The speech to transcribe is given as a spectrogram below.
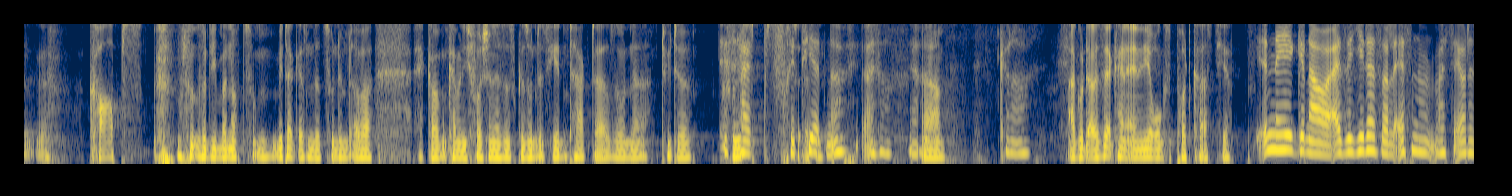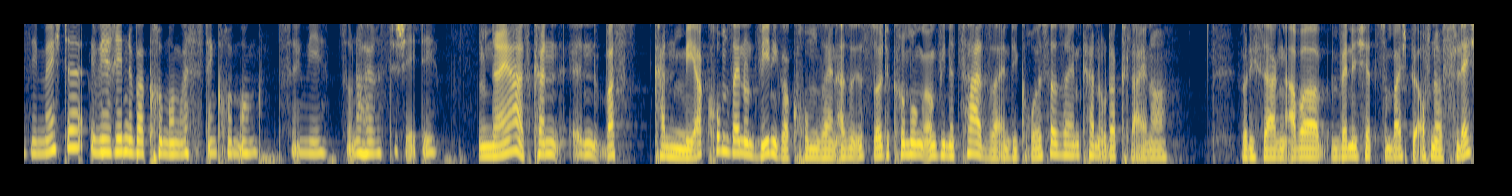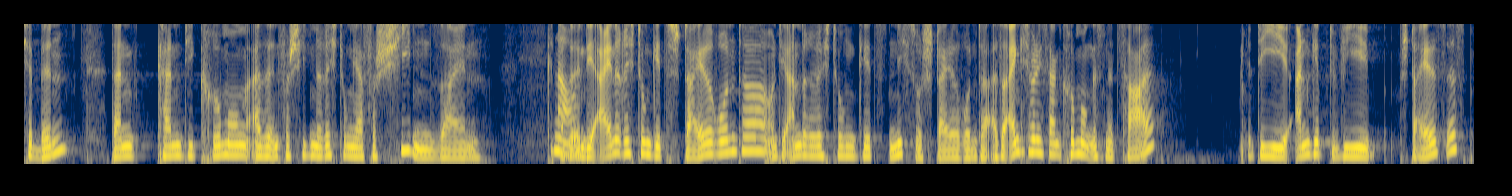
Carbs, so die man noch zum Mittagessen dazu nimmt. Aber ich kann, kann mir nicht vorstellen, dass es gesund ist, jeden Tag da so eine Tüte Crisps Ist halt frittiert, ne? Also, ja. ja. Genau. Ah gut, aber es ist ja kein Ernährungspodcast hier. Nee, genau. Also jeder soll essen, was er oder sie möchte. Wir reden über Krümmung. Was ist denn Krümmung? Das ist irgendwie so eine heuristische Idee. Naja, es kann, was kann mehr krumm sein und weniger krumm sein? Also es sollte Krümmung irgendwie eine Zahl sein, die größer sein kann oder kleiner, würde ich sagen. Aber wenn ich jetzt zum Beispiel auf einer Fläche bin, dann kann die Krümmung also in verschiedene Richtungen ja verschieden sein. Genau. Also in die eine Richtung geht es steil runter und die andere Richtung geht es nicht so steil runter. Also eigentlich würde ich sagen, Krümmung ist eine Zahl, die angibt, wie steil es ist.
